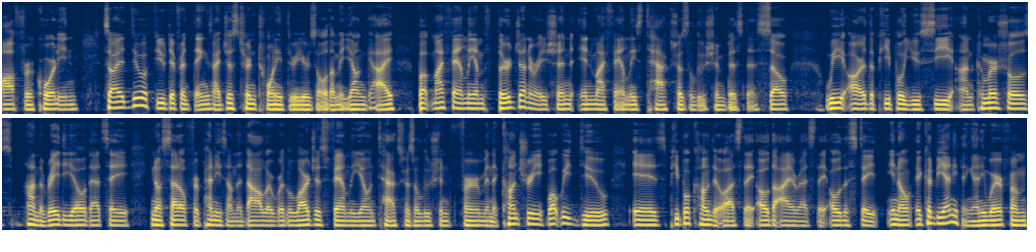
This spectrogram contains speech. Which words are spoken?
off recording, so I do a few different things. I just turned 23 years old. I'm a young guy, but my family, I'm third generation in my family's tax resolution business. So, we are the people you see on commercials, on the radio that say, you know, settle for pennies on the dollar. We're the largest family owned tax resolution firm in the country. What we do is people come to us, they owe the IRS, they owe the state. You know, it could be anything, anywhere from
